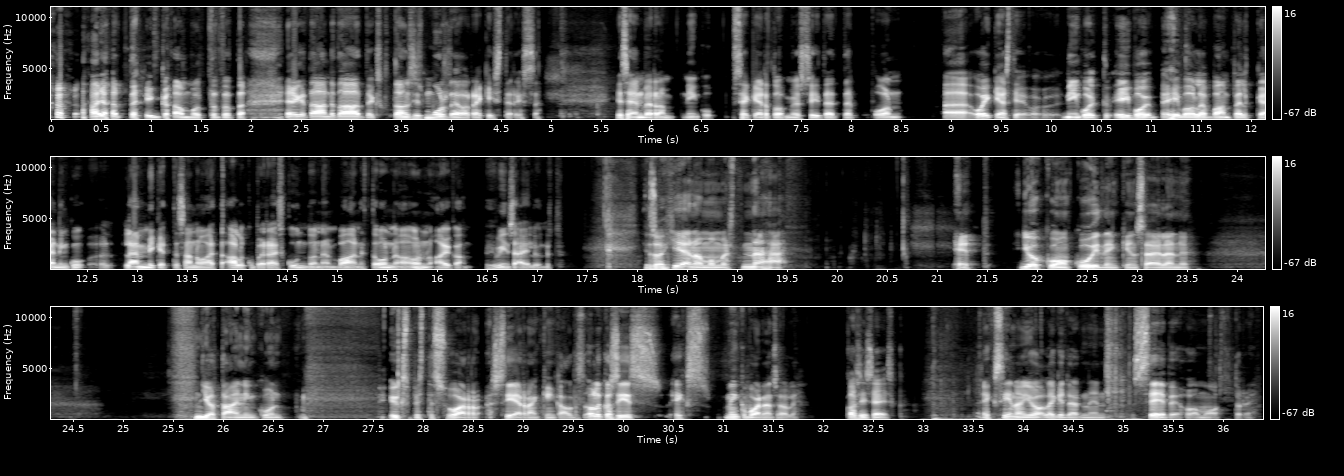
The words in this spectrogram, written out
ajattelinkaan, mutta tota, eikä tämä anneta anteeksi, kun tämä on siis museorekisterissä. Ja sen verran niin kuin, se kertoo myös siitä, että on ää, oikeasti niin kuin, että ei, voi, ei voi olla vain pelkkää niin kuin, lämmikettä sanoa, että alkuperäiskuntoinen, vaan että on, on aika hyvin säilynyt. Ja se on hienoa mun mielestä nähdä, että joku on kuitenkin säilynyt jotain niin kuin 1. suora Sierrankin kaltaista. Oliko siis, eikö, minkä vuoden se oli? 87. Eikö siinä ole jo legendaarinen CVH-moottori?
